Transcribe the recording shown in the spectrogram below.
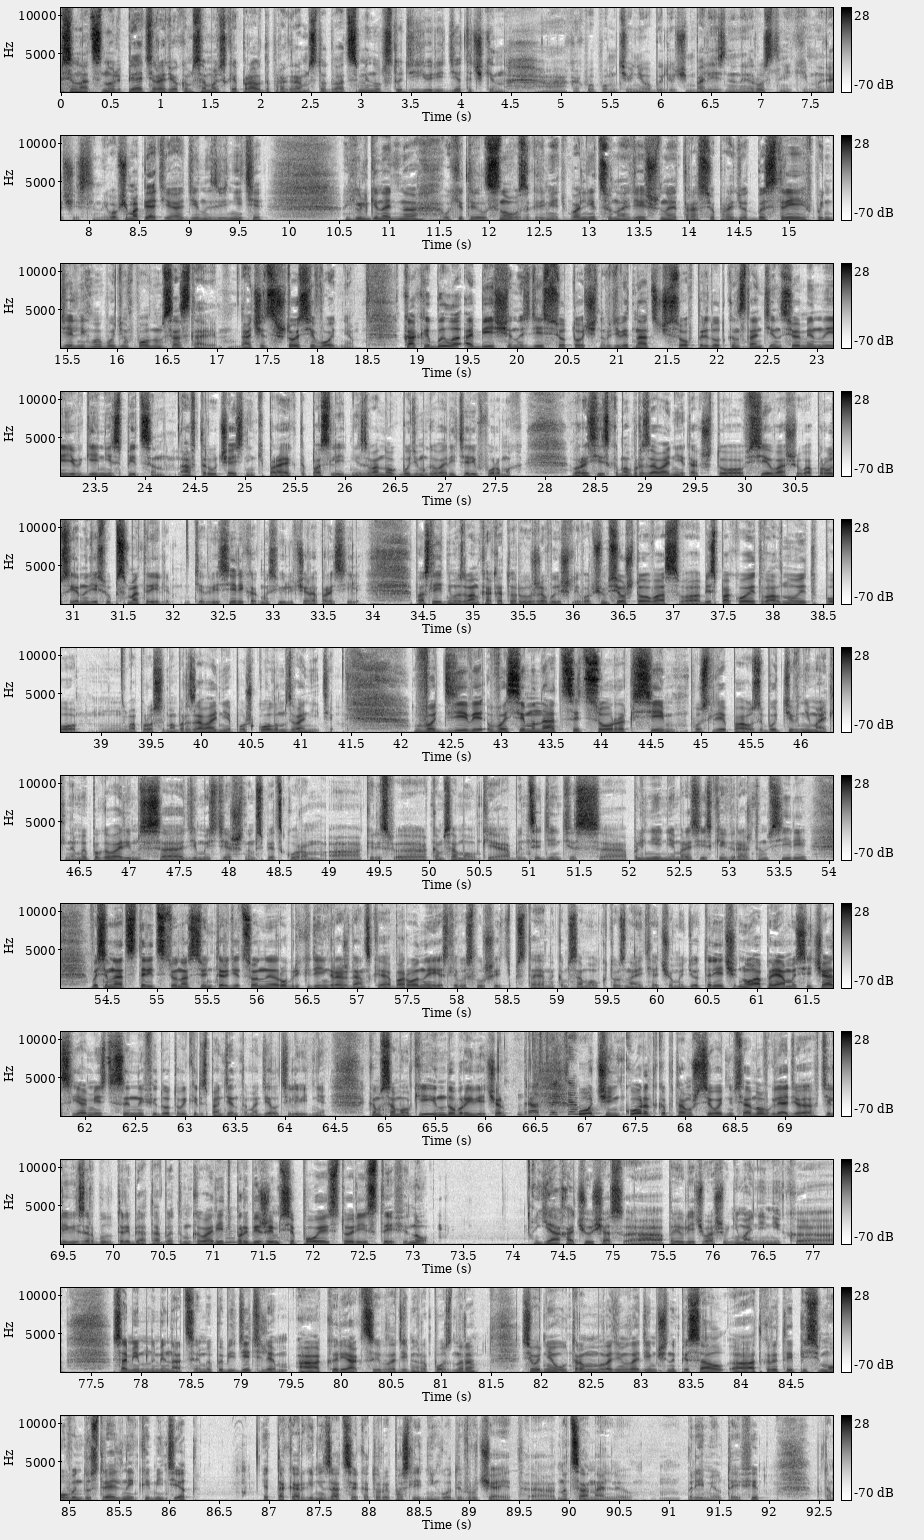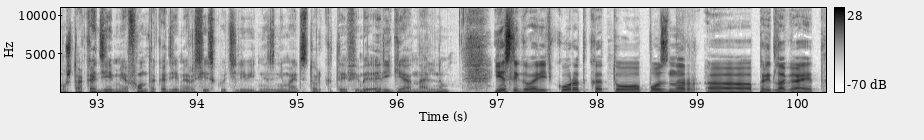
18.05, радио «Комсомольская правда», программа «120 минут», в студии Юрий Деточкин. А, как вы помните, у него были очень болезненные родственники, многочисленные. В общем, опять я один, извините. Юлия Геннадьевна ухитрилась снова загреметь в больницу. Надеюсь, что на этот раз все пройдет быстрее. В понедельник мы будем в полном составе. Значит, что сегодня? Как и было обещано, здесь все точно. В 19 часов придут Константин Семин и Евгений Спицын. Авторы, участники проекта «Последний звонок». Будем говорить о реформах в российском образовании, так что все ваши вопросы, я надеюсь, вы посмотрели те две серии, как мы с Юлей вчера просили, последнего звонка, которые уже вышли. В общем, все, что вас беспокоит, волнует по вопросам образования, по школам, звоните. В 18.47 после паузы, будьте внимательны, мы поговорим с Димой Стешиным, спецкором э, комсомолки об инциденте с э, пленением российских граждан в Сирии. В 18.30 у нас сегодня традиционная рубрика «День гражданской обороны». Если вы слушаете постоянно комсомолку, то знаете, о чем идет речь. Ну, а прямо сейчас я вместе с Инной Федотовой, корреспондентом отдела телевидения комсомолки. Ин, добрый вечер. Здравствуйте. Очень коротко, потому что сегодня все равно, глядя в телевизор, будут ребята об этом говорить. Mm-hmm. Пробежимся по истории Стефи. Но я хочу сейчас а, привлечь ваше внимание не к а, самим номинациям и победителям, а к реакции Владимира Познера. Сегодня утром Владимир Владимирович написал а, открытое письмо в индустриальный комитет это такая организация, которая последние годы вручает э, национальную премию ТЭФИ, потому что Академия, фонд Академии российского телевидения занимается только ТЭФИ региональным. Если говорить коротко, то Познер э, предлагает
